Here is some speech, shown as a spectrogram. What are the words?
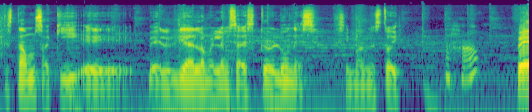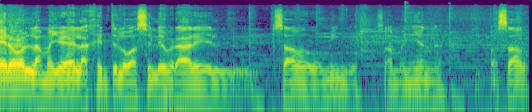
que estamos aquí, eh, el día del amor y la amistad es creo el lunes, si mal no estoy. Ajá. Pero la mayoría de la gente lo va a celebrar el sábado, domingo, o sea, mañana y pasado.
